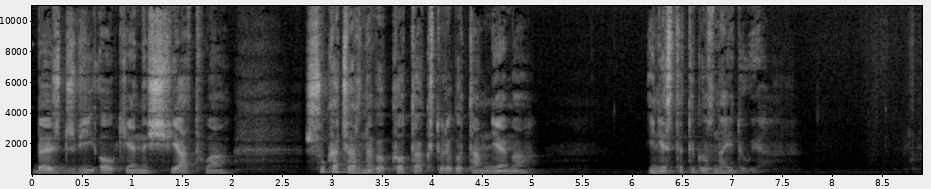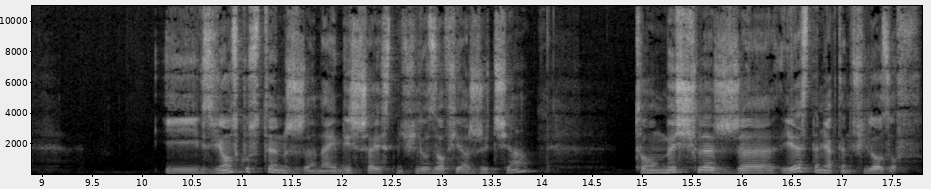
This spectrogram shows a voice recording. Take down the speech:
bez drzwi, okien, światła, szuka czarnego kota, którego tam nie ma i niestety go znajduje. I w związku z tym, że najbliższa jest mi filozofia życia, to myślę, że jestem jak ten filozof,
